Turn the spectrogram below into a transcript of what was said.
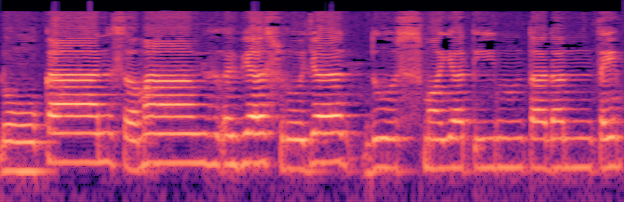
लोकान् व्यसृजदुस्मयतीम् तदन्ते।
